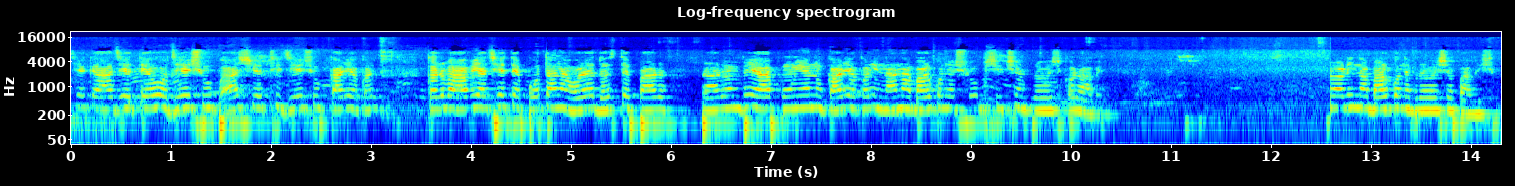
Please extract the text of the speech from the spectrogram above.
છે કે આજે તેઓ જે શુભ આશયથી જે શુભ કાર્ય કર- કરવા આવ્યા છે તે પોતાના વરદ હસ્તે પાર- પ્રારંભે આ પુણ્યનું કાર્ય કરી નાના બાળકોને શુભ શિક્ષણ પ્રવેશ કરાવે. વાડીના બાળકોને પ્રવેશ અપાવીશું.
